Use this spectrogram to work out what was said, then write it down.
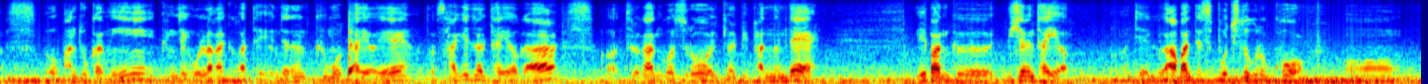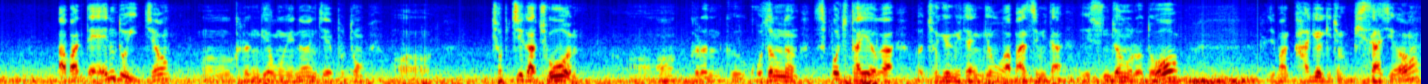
아마 어, 만족감이 굉장히 올라갈 것 같아요 현재는 금호 타이어에 어떤 사계절 타이어가 어, 들어간 것으로 결핍 봤는데 일반 그 미쉐린 타이어 어, 이제 그 아반떼 스포츠도 그렇고 어, 아반떼 N도 있죠. 어, 그런 경우에는 이제 보통 어, 접지가 좋은 어, 그런 그 고성능 스포츠 타이어가 적용이 되는 경우가 많습니다. 순정으로도 하지만 가격이 좀 비싸죠.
